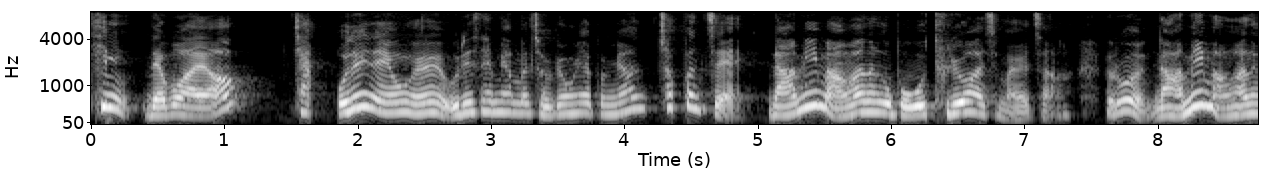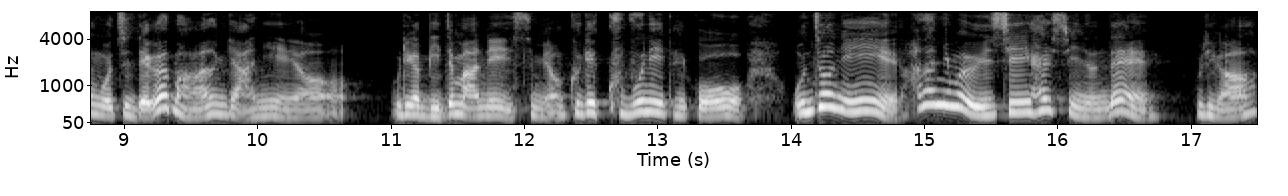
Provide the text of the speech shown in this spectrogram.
힘 내보아요. 자, 오늘 내용을 우리 삶에 한번 적용을 해보면 첫 번째, 남이 망하는 거 보고 두려워하지 말자. 여러분, 남이 망하는 거지 내가 망하는 게 아니에요. 우리가 믿음 안에 있으면 그게 구분이 되고 온전히 하나님을 의지할 수 있는데 우리가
